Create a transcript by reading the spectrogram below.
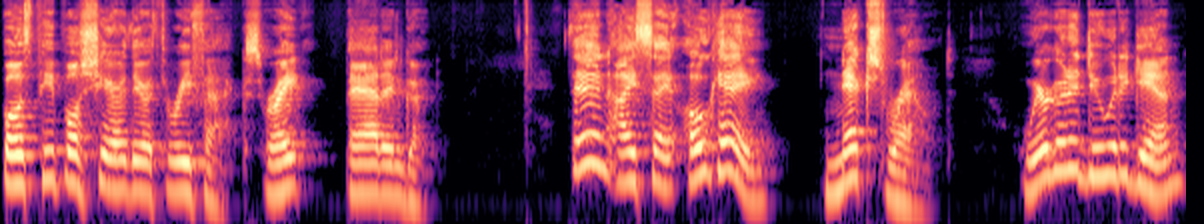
Both people share their three facts, right? Bad and good. Then I say, okay, next round. We're going to do it again,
